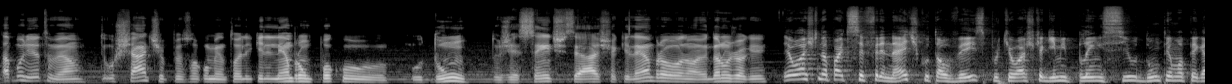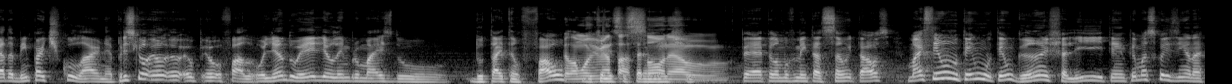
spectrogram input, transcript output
Tá bonito mesmo. O chat, o pessoal comentou ali que ele lembra um pouco o Doom dos recentes, você acha que lembra ou não? Eu ainda não joguei. Eu acho que na parte de ser frenético, talvez, porque eu acho que a gameplay em si, o Doom tem uma pegada bem particular, né? Por isso que eu, eu, eu, eu falo, olhando ele, eu lembro mais do, do Titanfall. Pela movimentação, né? O... É, pela movimentação e tal. Mas tem um, tem, um, tem um gancho ali, tem, tem umas coisinhas, né?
